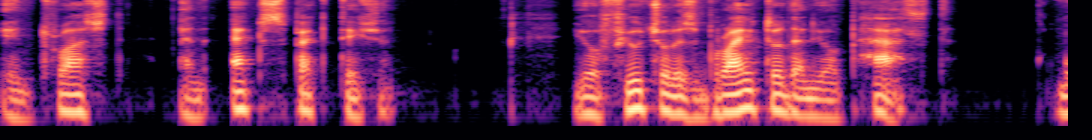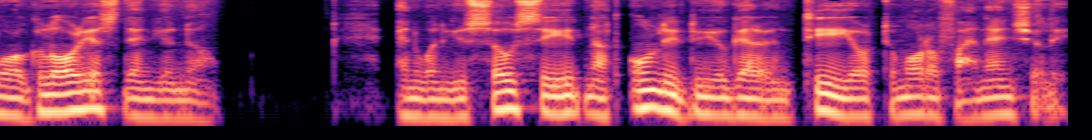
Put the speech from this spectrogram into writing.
in trust, and expectation. Your future is brighter than your past, more glorious than you know. And when you sow seed, not only do you guarantee your tomorrow financially,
